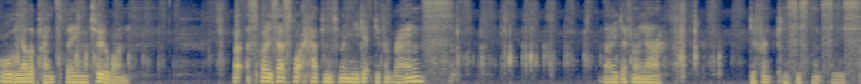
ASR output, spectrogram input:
all the other paints being two to one. But I suppose that's what happens when you get different brands. They definitely are different consistencies.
